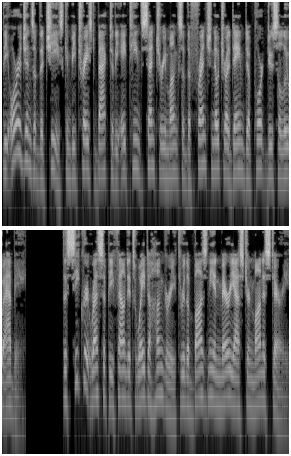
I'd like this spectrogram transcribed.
The origins of the cheese can be traced back to the 18th-century monks of the French Notre Dame de Port du Salut Abbey. The secret recipe found its way to Hungary through the Bosnian Mariastern Monastery.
